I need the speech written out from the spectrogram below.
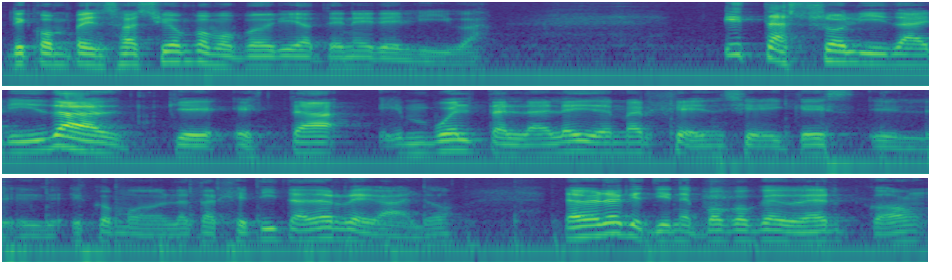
de compensación como podría tener el IVA. Esta solidaridad que está envuelta en la ley de emergencia y que es, es como la tarjetita de regalo, la verdad que tiene poco que ver con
